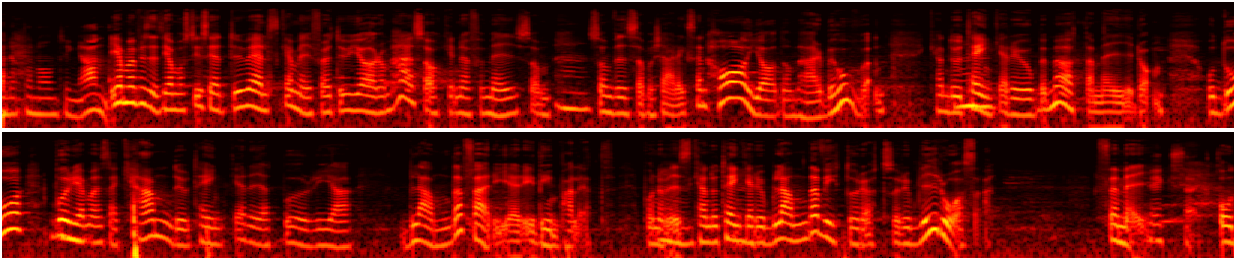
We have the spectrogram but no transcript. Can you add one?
inne på någonting annat. Ja men precis, jag måste ju säga att du älskar mig för att du gör de här sakerna för mig som, som visar på kärlek. Sen har jag de här behoven. Kan du tänka dig att bemöta mig i dem? Och då börjar man säga, kan du tänka dig att börja blanda färger i din palett på något vis? Kan du tänka dig att blanda vitt och rött så det blir rosa? För mig. Exakt. Och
